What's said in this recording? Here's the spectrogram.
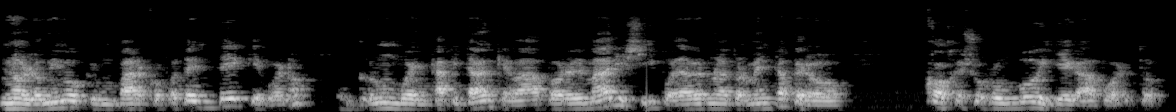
No es lo mismo que un barco potente que, bueno, con un buen capitán que va por el mar y sí, puede haber una tormenta, pero coge su rumbo y llega a puerto.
